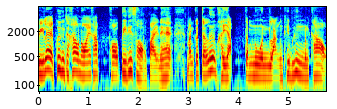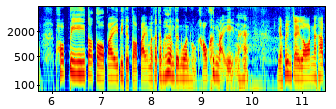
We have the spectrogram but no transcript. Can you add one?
ปีแรกพึ่งจะเข้าน้อยครับ พอปีที่ 2 ไปนะฮะมันก็จะเริ่มขยับจำนวนรังที่พึ่งมันเข้า พอปีต่อๆไปปีติดต่อไปมันก็จะเพิ่มจำนวนของเขาขึ้นมาเองนะฮะอย่าพึ่งใจร้อนนะครับ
